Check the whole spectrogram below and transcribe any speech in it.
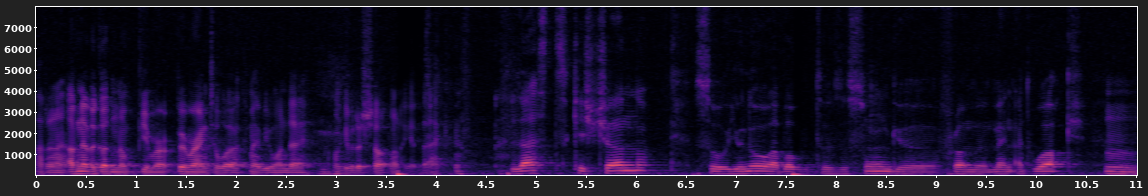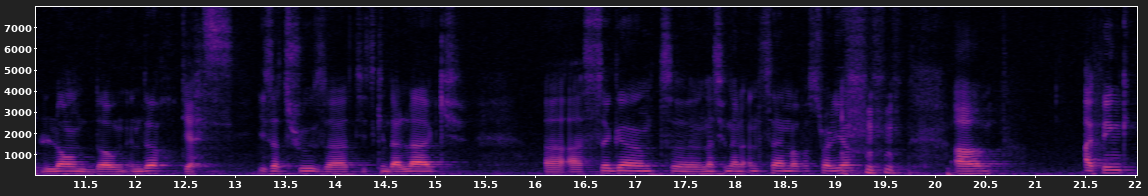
I don't know. I've never gotten a boomer- boomerang to work. Maybe one day I'll give it a shot when I get back. Last question. So you know about uh, the song uh, from uh, Men at Work, Mm. Land Down Under. Yes. Is that true that it's kind of like uh, a second uh, national anthem of Australia? um, I think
